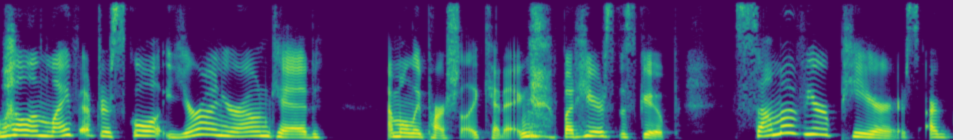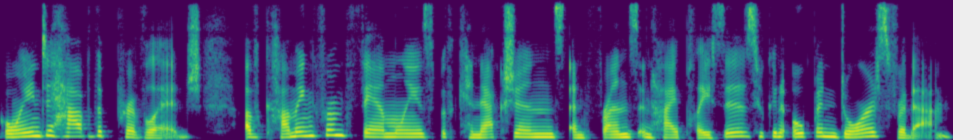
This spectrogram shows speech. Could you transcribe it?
Well, in life after school, you're on your own, kid. I'm only partially kidding, but here's the scoop. Some of your peers are going to have the privilege of coming from families with connections and friends in high places who can open doors for them.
